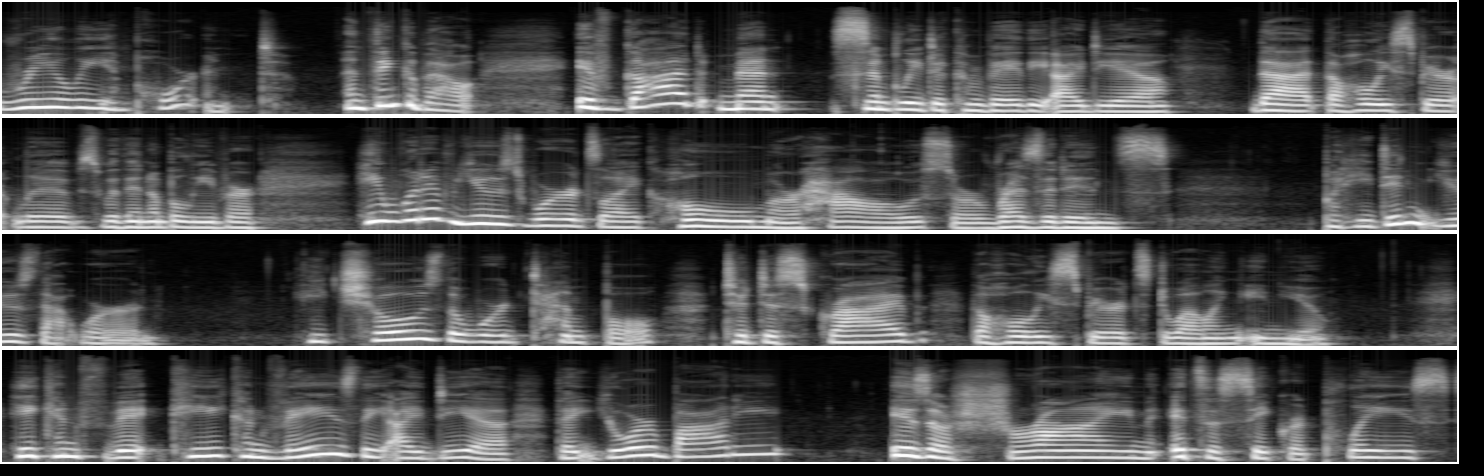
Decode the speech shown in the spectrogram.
really important. And think about if God meant simply to convey the idea that the Holy Spirit lives within a believer, he would have used words like home or house or residence, but he didn't use that word. He chose the word temple to describe the Holy Spirit's dwelling in you. He, conve- he conveys the idea that your body is a shrine, it's a sacred place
